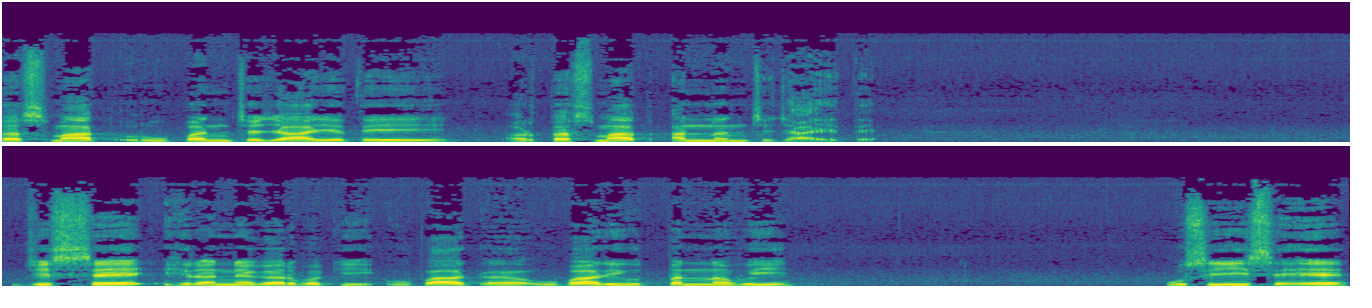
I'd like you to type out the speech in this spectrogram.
तस्मात रूपंच जायते और तस्मात अन्नंच जायते। जिससे हिरण्यगर्भ की उपाधि उत्पन्न हुई, उसी से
